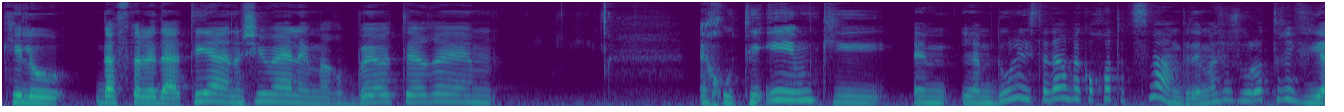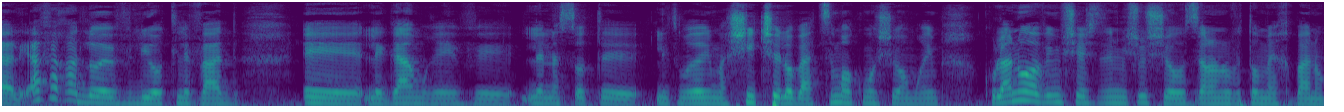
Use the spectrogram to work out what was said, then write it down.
כאילו, דווקא לדעתי האנשים האלה הם הרבה יותר הם, איכותיים, כי הם למדו להסתדר בכוחות עצמם, וזה משהו שהוא לא טריוויאלי. אף אחד לא אוהב להיות לבד אה, לגמרי ולנסות אה, להתמודד עם השיט שלו בעצמו, כמו שאומרים. כולנו אוהבים שיש איזה מישהו שעוזר לנו ותומך בנו,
